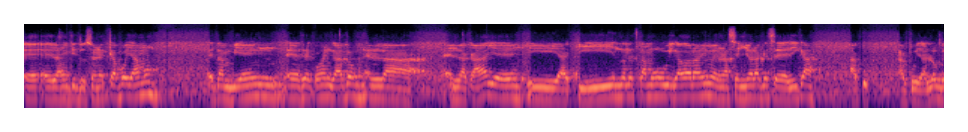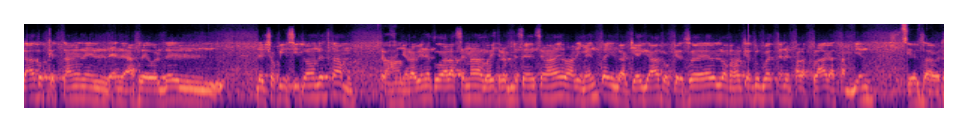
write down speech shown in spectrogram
las instituciones que apoyamos, eh, también eh, recogen gatos en la, en la calle y aquí en donde estamos ubicados ahora mismo hay una señora que se dedica a, a cuidar los gatos que están en el, alrededor del, del shoppingcito donde estamos. La señora viene toda la semana, dos y tres veces en semana y los alimenta y aquí hay gatos, que eso es lo mejor que tú puedes tener para las plagas también, ¿cierto? ¿sabes?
